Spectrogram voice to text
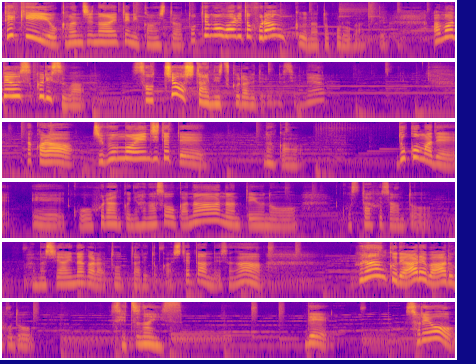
敵意を感じない相手に関してはとても割とフランクなところがあってアマデウス・クリスはそっちを主体に作られてるんですよね。だから自分も演じててなんかどこまで、えー、こうフランクに話そうかななんていうのをこうスタッフさんと話し合いながら撮ったりとかしてたんですがフランクであればあるほど切ないんです。でそれを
